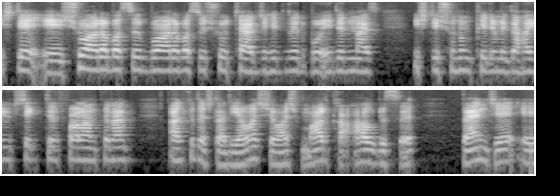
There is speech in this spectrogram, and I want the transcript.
İşte e, şu arabası, bu arabası şu tercih edilir, bu edilmez. İşte şunun primi daha yüksektir falan filan. Arkadaşlar yavaş yavaş marka algısı bence e,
